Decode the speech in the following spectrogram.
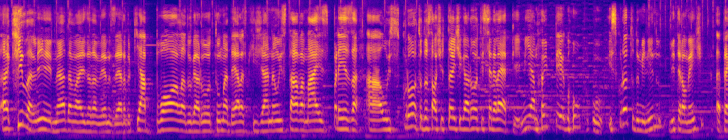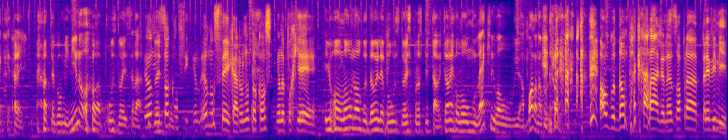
Aquilo ali nada mais nada menos era do que a bola do garoto, uma delas que já não estava mais presa ao escroto do saltitante garoto e serelepe. Minha mãe pegou o escroto do menino, literalmente. É, pera- peraí, ela pegou o menino ou os dois, sei lá? Eu os dois não tô escrotos. Conseguindo, eu não sei, cara, eu não tô conseguindo porque. Enrolou no algodão e levou os dois pro hospital. Então ela enrolou o moleque e a bola no algodão. Algodão pra caralho, né? Só pra prevenir.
